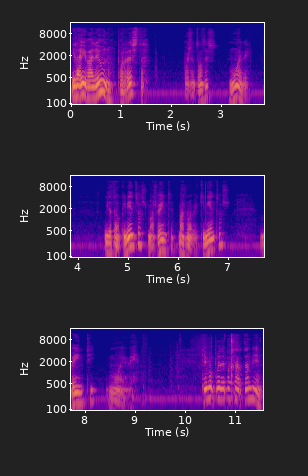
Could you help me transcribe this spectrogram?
Y la Y vale 1, por resta. Pues entonces, 9. Y ya tengo 500 más 20 más 9. 529. ¿Qué me puede pasar también?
